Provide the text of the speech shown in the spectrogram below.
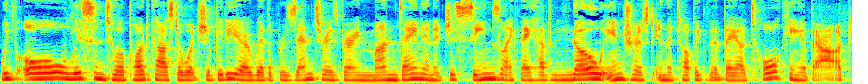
We've all listened to a podcast or watched a video where the presenter is very mundane and it just seems like they have no interest in the topic that they are talking about.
